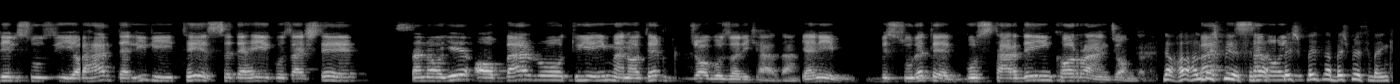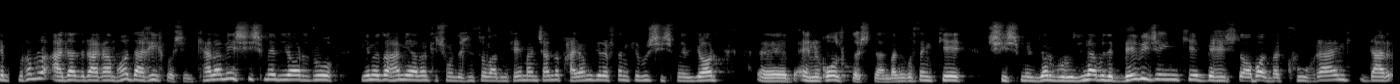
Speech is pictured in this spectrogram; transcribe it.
دلسوزی یا به هر دلیلی طی سه دهه گذشته صنایع آببر رو توی این مناطق جاگذاری کردن. یعنی به صورت گسترده این کار رو انجام دادن. نه حالا بهش می‌رسیم سنای... بهش بهش می‌رسیم. برای اینکه می‌خوام رو عدد رقم ها دقیق باشیم. کلمه 6 میلیارد رو یه مقدار همین الان که شما داشتین صحبت می‌کنید من چند تا پیام گرفتم که رو 6 میلیارد انقلت داشتن و می‌گفتن که 6 میلیارد ورودی نبوده به ویژه اینکه بهشت آباد و کوهرنگ در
